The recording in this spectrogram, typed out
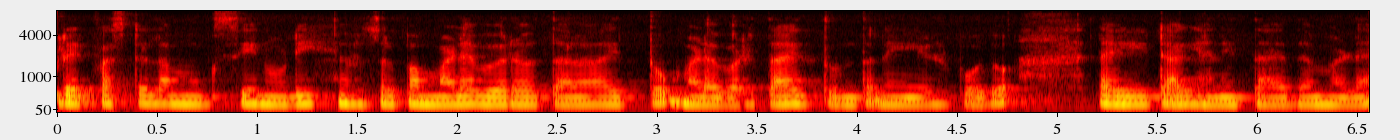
ಬ್ರೇಕ್ಫಾಸ್ಟ್ ಎಲ್ಲ ಮುಗಿಸಿ ನೋಡಿ ಸ್ವಲ್ಪ ಮಳೆ ಬರೋ ಥರ ಇತ್ತು, ಮಳೆ ಬರ್ತಾ ಇತ್ತು ಅಂತಲೇ ಹೇಳ್ಬೋದು. ಲೈಟಾಗಿ ಹನಿತಾ ಇದೆ ಮಳೆ.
